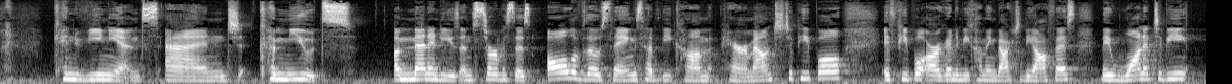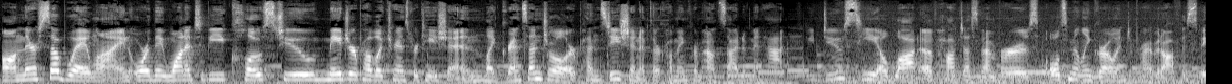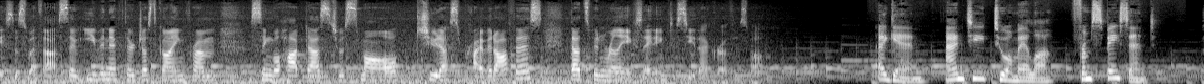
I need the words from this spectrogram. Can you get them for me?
convenience and commutes amenities and services, all of those things have become paramount to people. If people are going to be coming back to the office, they want it to be on their subway line or they want it to be close to major public transportation like Grand Central or Penn Station if they're coming from outside of Manhattan. We do see a lot of Hot Desk members ultimately grow into private office spaces with us. So even if they're just going from a single hot desk to a small two desk private office, that's been really exciting to see that growth as well. Again, Antti Tuomela from SpaceEnt.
